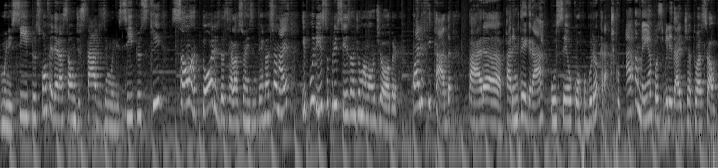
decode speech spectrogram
municípios, confederação de estados e municípios, que são atores das relações internacionais e por isso precisam de uma mão de obra qualificada para, para integrar o seu corpo burocrático. Há também a possibilidade de atuação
